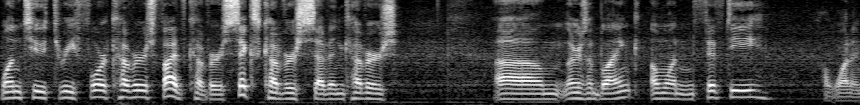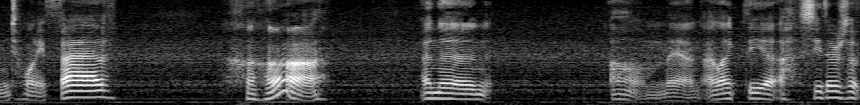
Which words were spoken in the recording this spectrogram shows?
One, two, three, four covers, five covers, six covers, seven covers. Um, there's a blank, a 1 in 50, a 1 in 25. Haha. And then, oh man, I like the, uh, see there's a,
